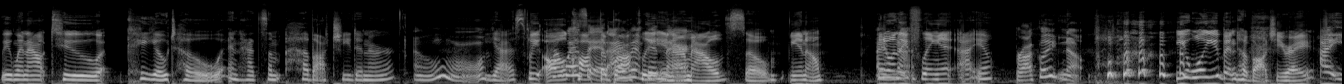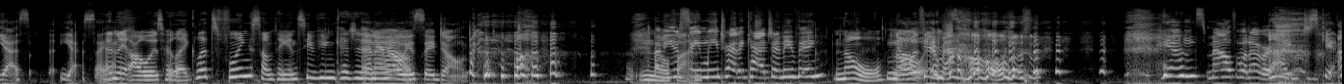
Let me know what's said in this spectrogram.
We went out to Kyoto and had some hibachi dinner. Oh. Yes, we all caught it? the broccoli in our mouths, so you know. You I've know when they fling it at you? Broccoli? No. You well, you've been to hibachi, right? I, yes. Yes. I And have. they always are like, "Let's fling something and see if you can catch it and I mouth." always say don't. no have you fun. seen me try to catch anything? No, No. not with your mouth. Hands, mouth, whatever. I just can't.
